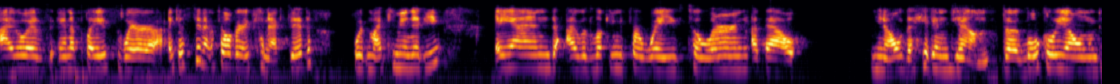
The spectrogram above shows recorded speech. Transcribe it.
I was in a place where I just didn't feel very connected with my community. And I was looking for ways to learn about, you know, the hidden gems, the locally owned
